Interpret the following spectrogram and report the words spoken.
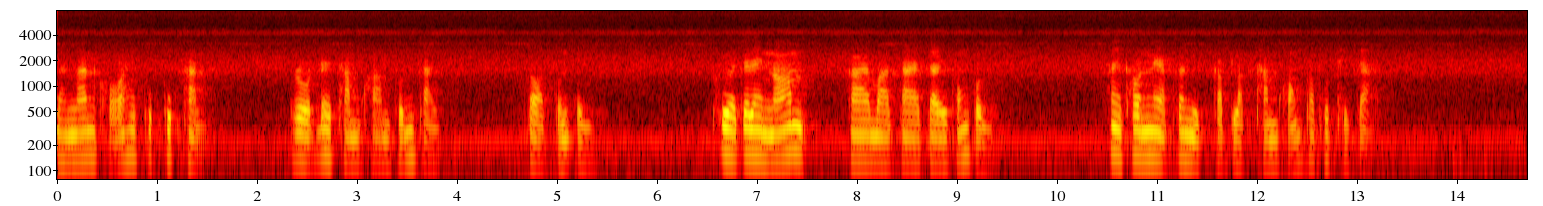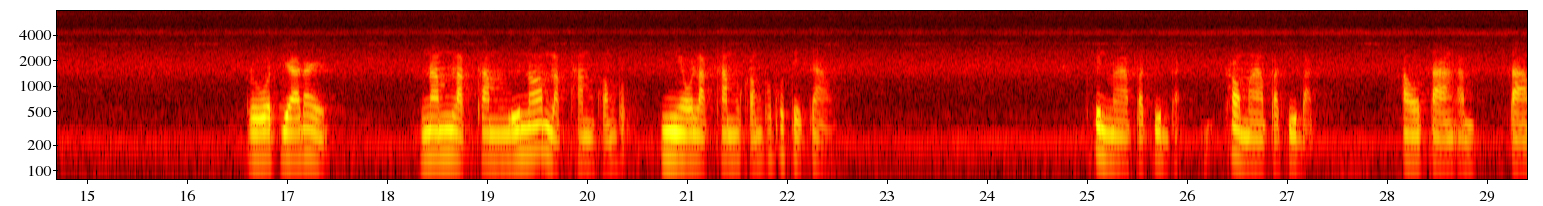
ดังนั้นขอให้ทุกๆทท่านโปรดได้ทำความสนใจ ต่อตนเอง พื่อจะได้น้อมกายวาจาใจของตน ให้เข้าแนบสนิทกับหลักธรรมของพระพุทธเจ้าโปรดอย่าได้นำหลักธรรมหรือน้อมหลักธรรมของเนียวหลักธรรมของพระพุทธเจ้า ขึ้นมาปฏิบัติเข้ามาปฏิบัติ เอาตามตาม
